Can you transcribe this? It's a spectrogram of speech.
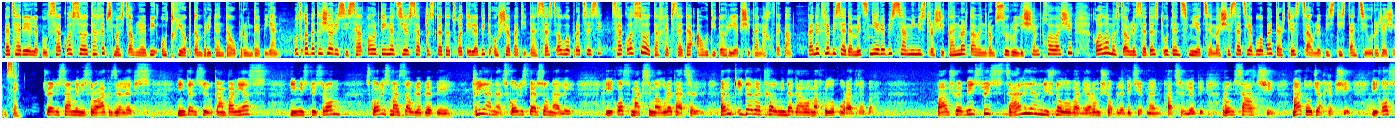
დაცარიელებულ საკლასო ოთახებს მოსწავლეები 4 ოქტომბრიდან დაუბრუნდებიან. უწყებათა შორის საკოორდინაციო საბჭოს გადაწყვეტილებით ორშაბათიდან სასწავლო პროცესი საკლასო ოთახებსა და აუდიტორიებში განახლდება. განათლებისა და მეცნიერების სამინისტროში განმარტავენ, რომ სურვილის შემთხვევაში ყველა მოსწავლესა და სტუდენტს მიეცემა შესაძლებლობა დარჩეს სწავლების დისტანციურ რეჟიმზე. ჩვენი სამინისტრო აგრძელებს ინტენსიურ კამპანიას იმისთვის, რომ სკოლის მასწავლებლები, თლიანად სკოლის პერსონალი იყოს მაქსიმალურად აცრილი. მაგრამ კიდევ ერთხელ მინდა გავამახვილო ყურადღება. ბავშვებისთვის ძალიან მნიშვნელოვანია რომ მშობლებიც იყვნენ აცრილები, რომ სახლში, მათ ოჯახებში იყოს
